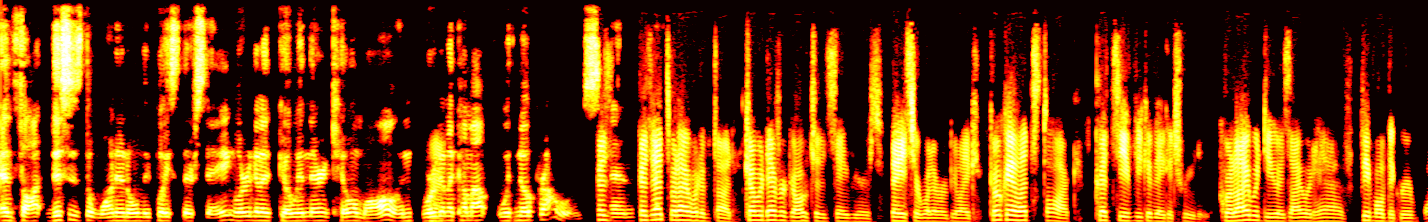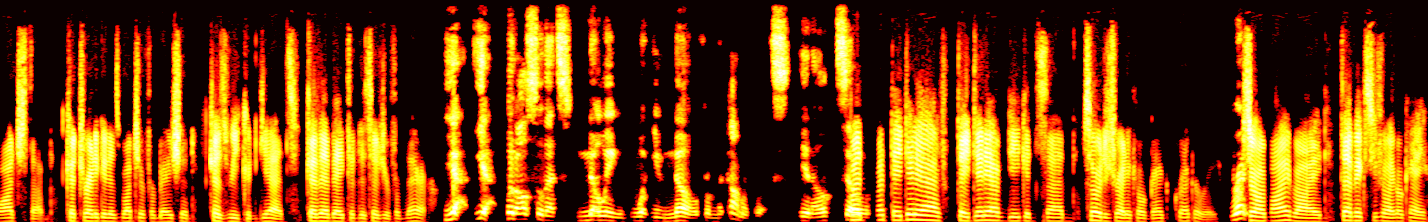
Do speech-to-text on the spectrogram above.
and thought this is the one and only place they're staying. We're gonna go in there and kill them all, and we're Right. gonna come out with no problems. Because that's what I would have done. I would never go to the Savior's base or whatever and be like, okay, let's talk. Let's see if we can make a treaty. What I would do is I would have people in the group watch them, could try to get as much information as we could get, and then make the decision from there. yeah, yeah, but also that's knowing what you know from the comic books, you know. So but but they did have they did have Negan said so to try to kill Greg, Gregory. Right. So in my mind, that makes you feel like okay,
